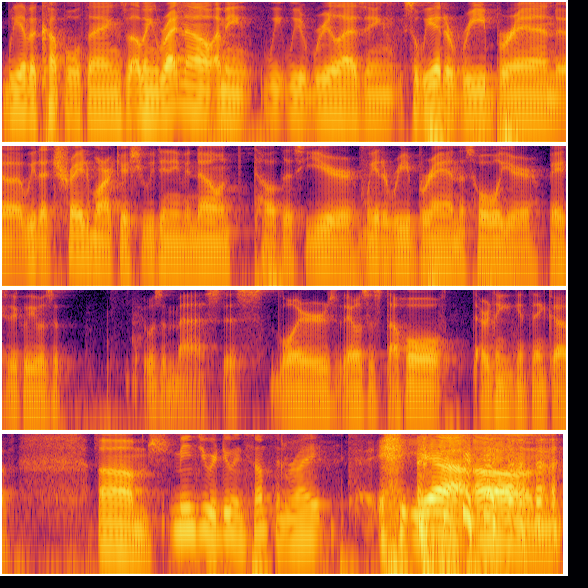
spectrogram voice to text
we have a couple of things, but I mean, right now, I mean, we we realizing so we had to rebrand. Uh, we had a trademark issue we didn't even know until this year. We had to rebrand this whole year. Basically, it was a it was a mess. This lawyers, there was just the whole everything you can think of. Um, means you were doing something right. yeah, um,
